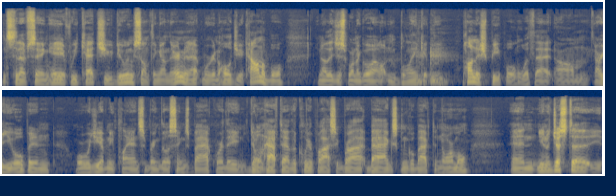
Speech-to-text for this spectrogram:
instead of saying, hey, if we catch you doing something on the internet, we're going to hold you accountable. You know, they just want to go out and blanketly punish people with that. Um, are you open, or would you have any plans to bring those things back where they don't have to have the clear plastic bags, can go back to normal? And you know, just to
